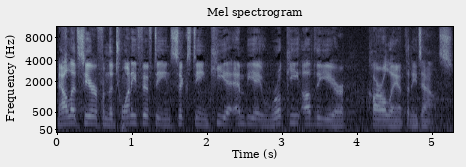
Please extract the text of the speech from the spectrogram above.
Now let's hear from the 2015 16 Kia NBA Rookie of the Year, Karl Anthony Towns.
